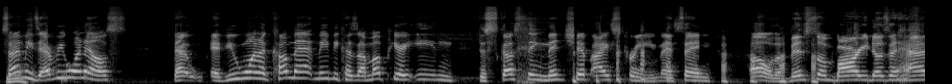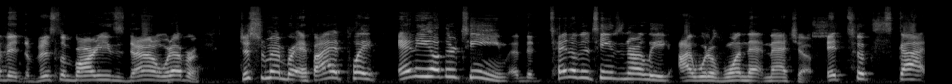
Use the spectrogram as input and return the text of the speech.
So that hmm. means everyone else that if you want to come at me because I'm up here eating disgusting mint chip ice cream and saying, "Oh, the Vince Lombardi doesn't have it. The Vince Lombardi is down, whatever." Just remember, if I had played any other team, the ten other teams in our league, I would have won that matchup. It took Scott,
